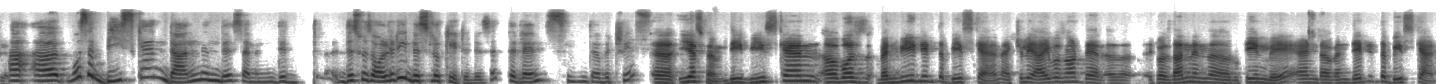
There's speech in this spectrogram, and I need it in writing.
Yes. uh, uh, was a B scan done in this? I mean, did this was already dislocated? Is it the lens, in the vitreous? Uh, yes, ma'am. The B scan uh, was when we did the B scan. Actually, I was not there. Uh, it was done in a routine way, and uh, when they did the B scan,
